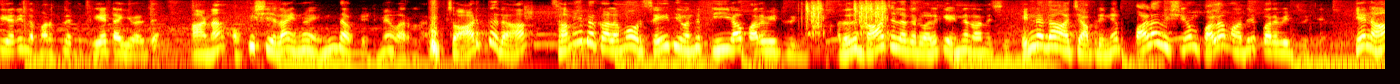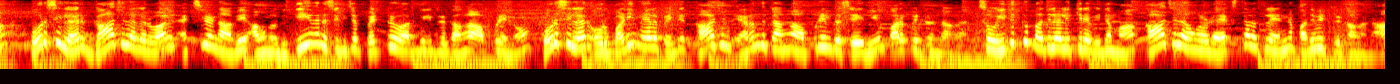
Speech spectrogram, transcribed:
தியரி இந்த படத்தில் இப்போ கிரியேட் ஆகி வருது. ஆனால் ஒஃபிஷியலாக இன்னும் எந்த அப்டேட்டுமே வரல. ஸோ அடுத்ததாக சமீப காலமாக ஒரு செய்தி வந்து தீயா பரவிட்டு இருக்கு. அதாவது காஜல் அகர்வாலுக்கு என்ன நடந்துச்சு? என்னதான் ஆச்சு அப்படின்னு பல விஷயம் பல மாதிரி பரவிட்டு இருக்கு. ஏன்னா ஒரு சிலர் காஜல் அகர்வால் ஆக்சிடென்ட் ஆகி அவங்களுக்கு தீவிர சிகிச்சை பெற்று வந்துகிட்டு இருக்காங்க அப்படின்னும் ஒரு சிலர் ஒரு படி மேல போயிட்டு காஜல் இறந்துட்டாங்க அப்படின்ற செய்தியும் பரப்பிட்டு இருந்தாங்க. சோ இதுக்கு பதிலளிக்கிற விதமா காஜல் அவங்களோட எக்ஸ் தளத்துல என்ன பதிவிட்டு இருக்காங்கன்னா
